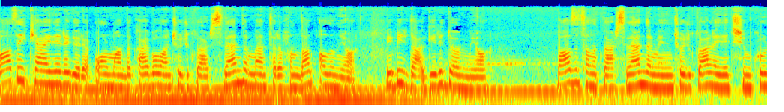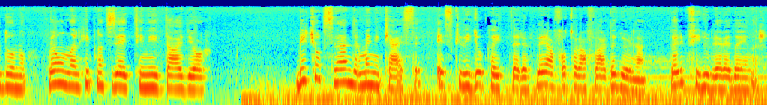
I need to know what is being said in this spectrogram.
Bazı hikayelere göre ormanda kaybolan çocuklar Slenderman tarafından alınıyor ve bir daha geri dönmüyor. Bazı tanıklar Slenderman'in çocuklarla iletişim kurduğunu ve onları hipnotize ettiğini iddia ediyor. Birçok Slenderman hikayesi eski video kayıtları veya fotoğraflarda görülen garip figürlere dayanır.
